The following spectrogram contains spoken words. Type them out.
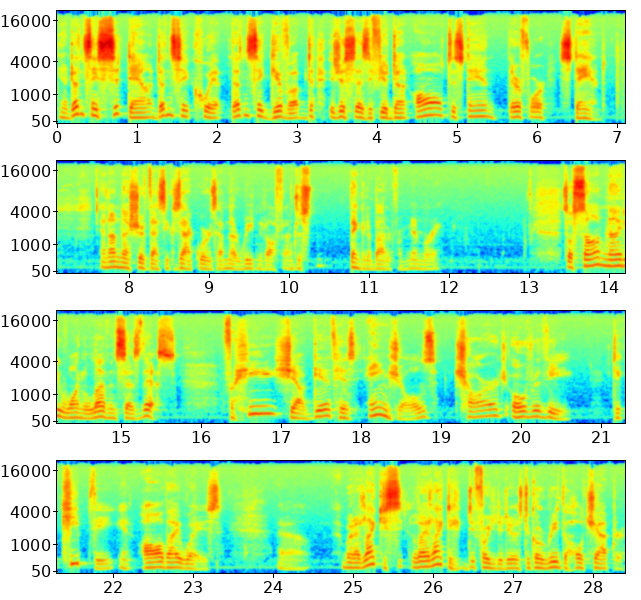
You know, it doesn't say sit down, doesn't say quit, doesn't say give up. It just says if you've done all to stand, therefore stand. And I'm not sure if that's exact words. I'm not reading it off. I'm just thinking about it from memory. So Psalm 91:11 says this, "For he shall give his angels charge over thee to keep thee in all thy ways." Uh, what I'd like to see, what I'd like to, for you to do is to go read the whole chapter.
